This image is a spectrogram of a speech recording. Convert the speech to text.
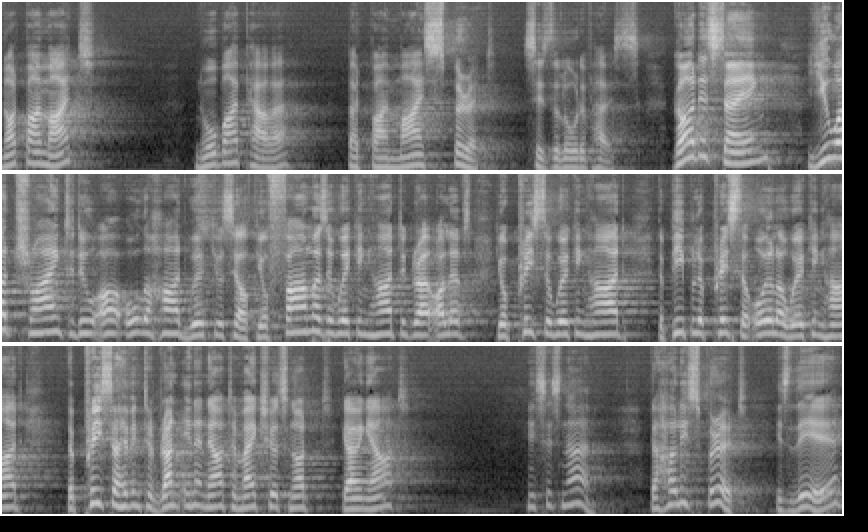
Not by might, nor by power, but by my spirit, says the Lord of hosts. God is saying, you are trying to do all, all, the hard work yourself. Your farmers are working hard to grow olives. Your priests are working hard. The people who press the oil are working hard. The priests are having to run in and out to make sure it's not going out. He says, No. The Holy Spirit is there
